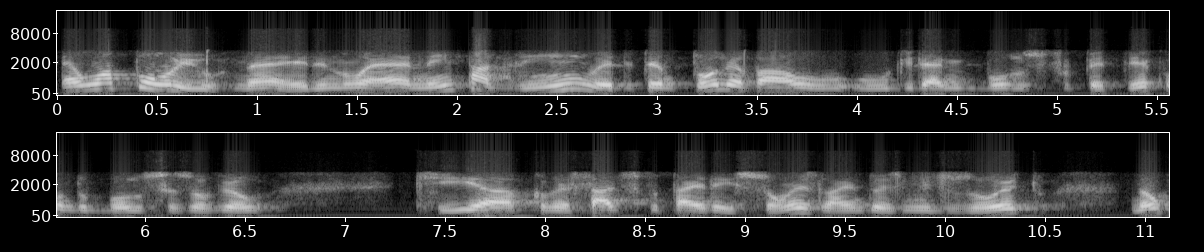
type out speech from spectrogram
é um apoio, né? Ele não é nem padrinho, ele tentou levar o, o Guilherme Boulos para o PT quando o Boulos resolveu que ia começar a disputar eleições lá em 2018, não,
